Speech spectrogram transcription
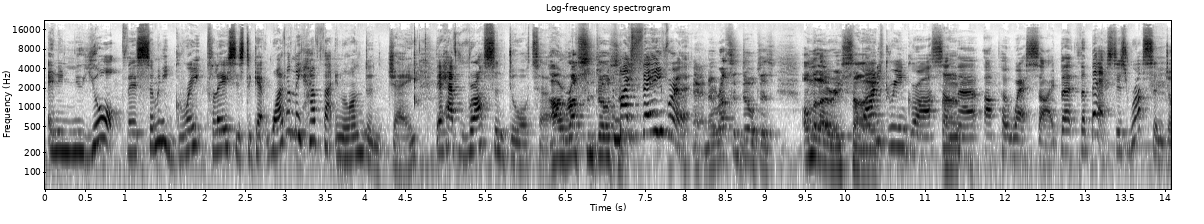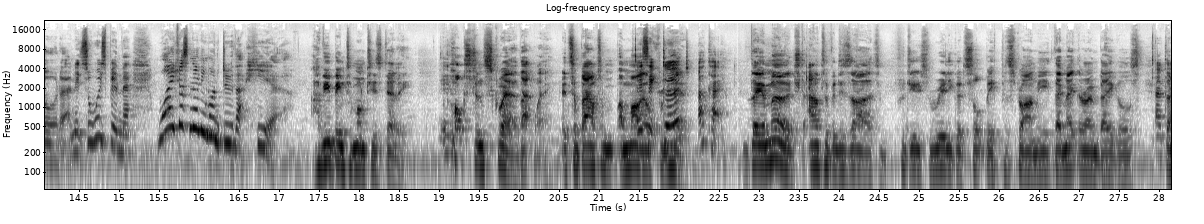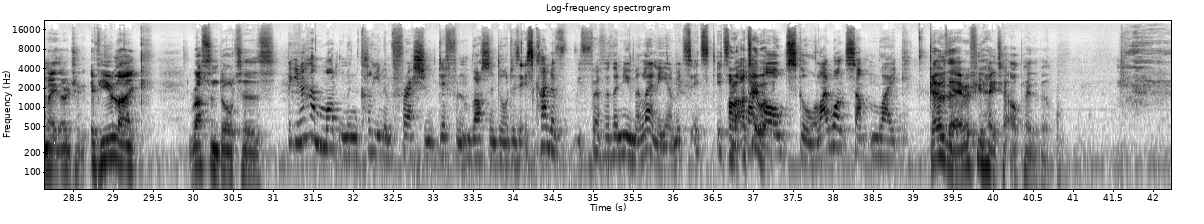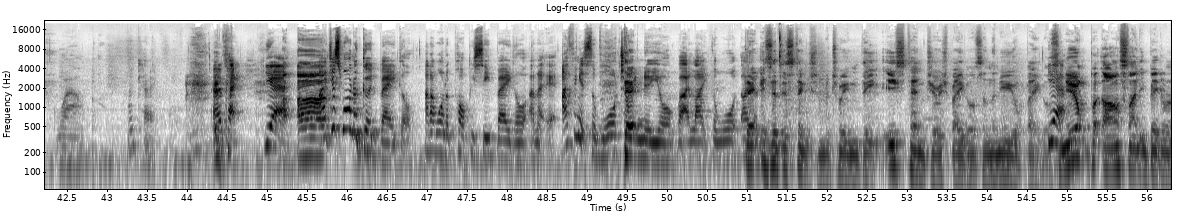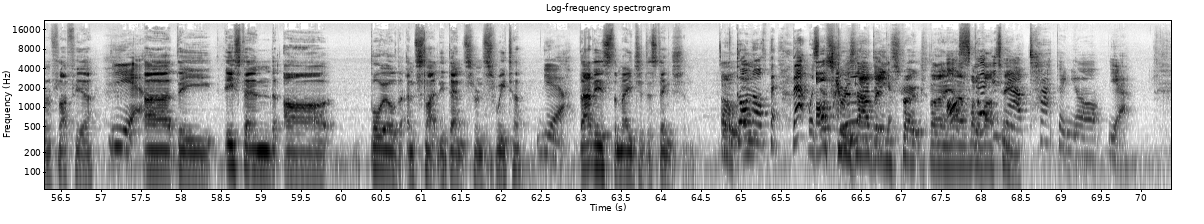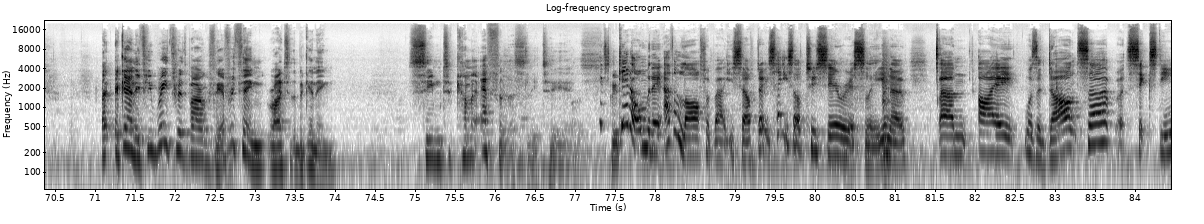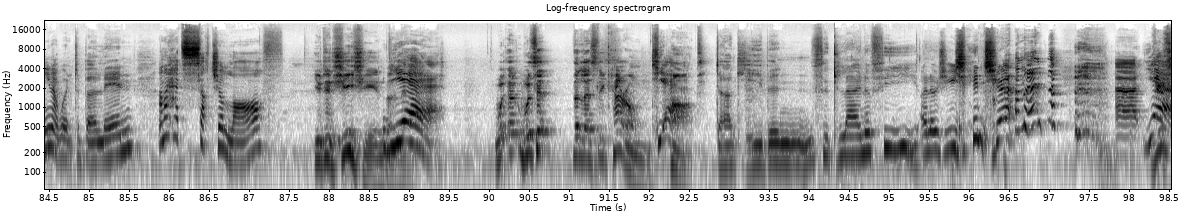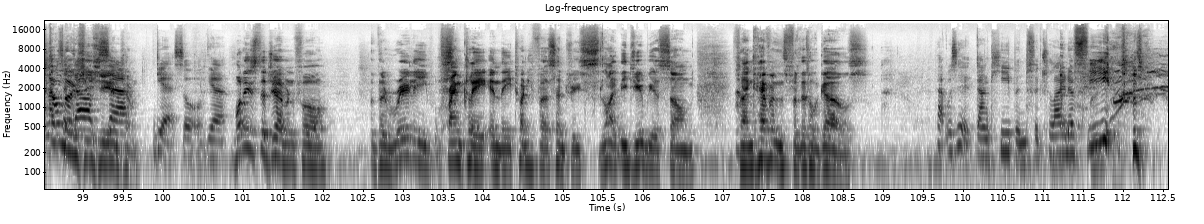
And in New York, there's so many great places to get. Why don't they have that in London, Jay? They have Russ and Daughter. Oh, Russ and Daughters. My favourite. Yeah, no, Russ and Daughters on the Lower East Side. Barney Side. Green Grass Um, on the Upper West Side. But the best is Russ and Daughter, and it's always been there. Why doesn't anyone do that here? Have you been to Monty's Deli? Hoxton Square, that way. It's about a, a mile Is it good? here. Okay. They emerged out of a desire to produce really good salt beef pastrami. They make their own bagels. Okay. They make their own chicken. If you like Russ and Daughters, But you know how modern and clean and fresh and different Russ and Daughters is? It's kind of for, for the new millennium. It's it's it's All right, not I'll like what. old school. I want something like go there. If you hate it, I'll pay the bill. wow. Okay. Okay. Yeah, Uh, I just want a good bagel, and I want a poppy seed bagel, and I, I think it's the water There- in New York that I like. The water. There is a distinction between the East End Jewish bagels and the New York bagels. Yeah. The New York ba- are slightly bigger and fluffier. Yeah. Uh, the East End are boiled and slightly denser and sweeter. yeah. That is the major distinction. Oh, Gone O- off. The, that was Oscar is now being stroked by uh, Oscar one of our is team. now tapping your yeah. Again, if you read through the biography, everything right at the beginning seemed to come effortlessly to you. Get on with it. Have a laugh about yourself. Don't take yourself too seriously. You know, um, I was a dancer at 16. I went to Berlin, and I had such a laugh. You did Gigi in Berlin. Yeah, W- uh, was it the Leslie Caron part? yeah. part? Danke für kleine Vieh. I know Gigi in German. uh, yeah, You still know Gigi in. German? Yeah, sort of. Yeah. What is the German for the really, frankly, in the 21st century, slightly dubious song, Thank Heavens for Little Girls? That was it. Dank Heben für kleine Vieh.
